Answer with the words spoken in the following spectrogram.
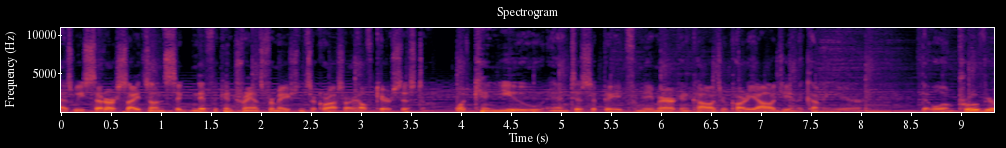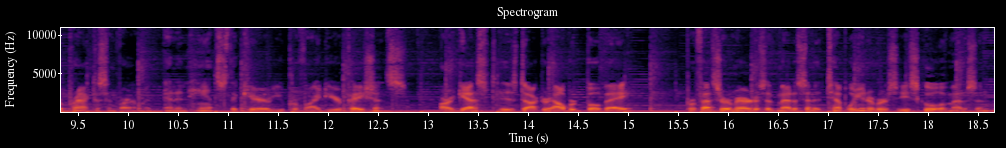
as we set our sights on significant transformations across our healthcare system. What can you anticipate from the American College of Cardiology in the coming year that will improve your practice environment and enhance the care you provide to your patients? Our guest is Dr. Alfred Bove, Professor Emeritus of Medicine at Temple University School of Medicine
